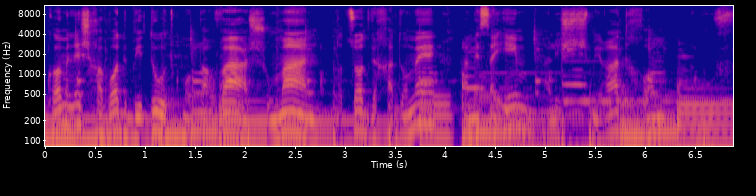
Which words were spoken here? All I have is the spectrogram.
כל מיני שכבות בידוד כמו פרווה, שומן, נוצות וכדומה, המסייעים על שמירת חום הגוף.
